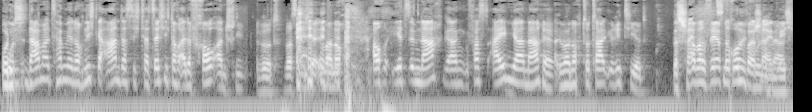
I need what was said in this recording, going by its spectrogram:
Und, Und, damals haben wir noch nicht geahnt, dass sich tatsächlich noch eine Frau anschließen wird, was mich ja immer noch, auch jetzt im Nachgang, fast ein Jahr nachher, immer noch total irritiert. Das scheint Aber sehr noch unwahrscheinlich.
